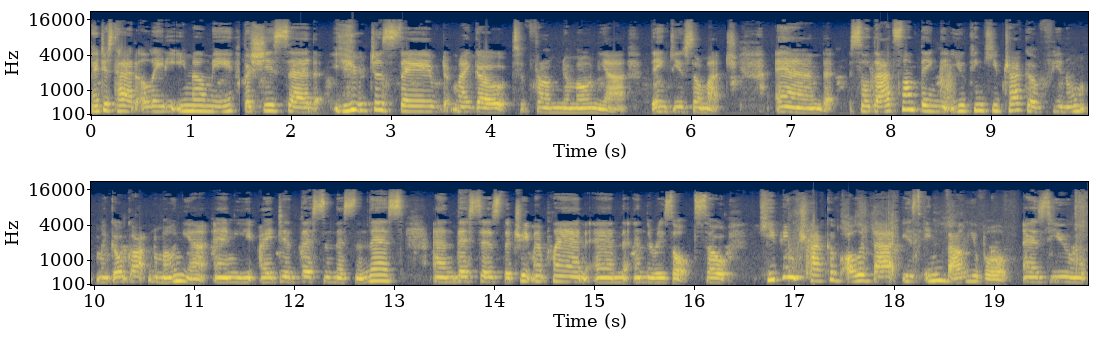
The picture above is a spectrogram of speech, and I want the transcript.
I just had a lady email me, but she said, You just saved my goat from pneumonia. Thank you so much. And so that's something that you can keep track of. You know, my goat got pneumonia, and I did this and this and this, and this is the treatment plan and, and the results. So keeping track of all of that is invaluable as you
